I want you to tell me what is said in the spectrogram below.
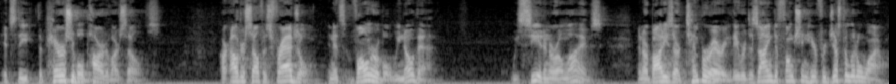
It's the, the perishable part of ourselves. Our outer self is fragile and it's vulnerable. We know that. We see it in our own lives. And our bodies are temporary. They were designed to function here for just a little while.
